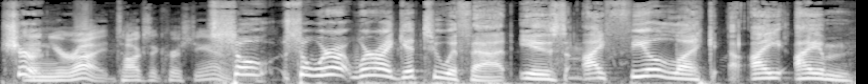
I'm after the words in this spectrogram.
sure. and you're right toxic christianity So so where where I get to with that is I feel like I I am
